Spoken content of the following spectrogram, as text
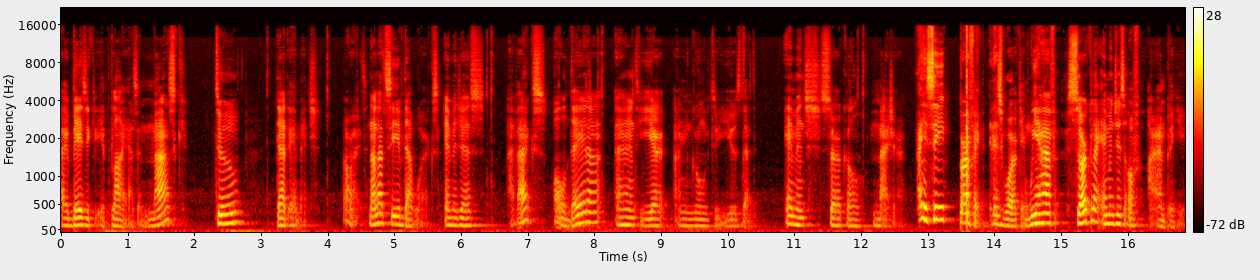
I basically apply as a mask to that image. All right, now let's see if that works. Images, FX, all data, and here I'm going to use that image circle measure. And you see, perfect, it is working. We have circular images of our employees.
